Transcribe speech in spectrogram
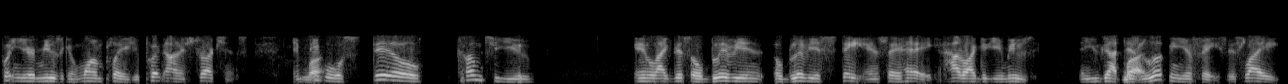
putting your music in one place. You're putting out instructions, and Right. people will still come to you in like this oblivion oblivious state and say, "Hey, how do I get your music?" And you got this Right. look in your face. It's like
